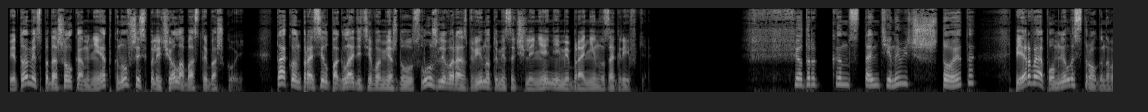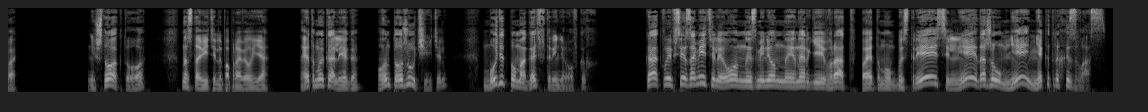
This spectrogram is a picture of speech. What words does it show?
Питомец подошел ко мне, ткнувшись в плечо лобастой башкой. Так он просил погладить его между услужливо раздвинутыми сочленениями брони на загривке. «Федор Константинович, что это?» Первая опомнилась Строганова. «Не что, а кто?» — наставительно поправил я. «Это мой коллега. Он тоже учитель. Будет помогать в тренировках. Как вы все заметили, он измененной энергией врат, поэтому быстрее, сильнее и даже умнее некоторых из вас.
